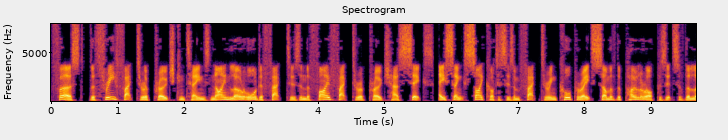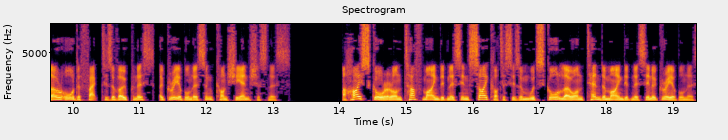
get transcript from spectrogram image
First, the three-factor approach contains nine lower-order factors and the five-factor approach has six. Eysenck's psychoticism factor incorporates some of the polar opposites of the lower-order factors of openness, agreeableness and conscientiousness. A high scorer on tough-mindedness in psychoticism would score low on tender-mindedness in agreeableness.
